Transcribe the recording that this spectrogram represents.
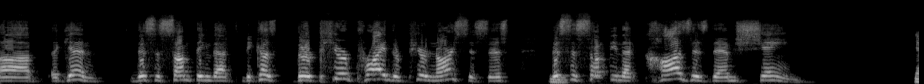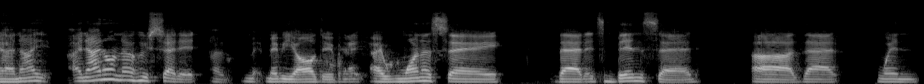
uh, again, this is something that because they're pure pride, they're pure narcissist. This hmm. is something that causes them shame. Yeah, and I and I don't know who said it. Uh, maybe y'all do, but I, I want to say that it's been said uh, that when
